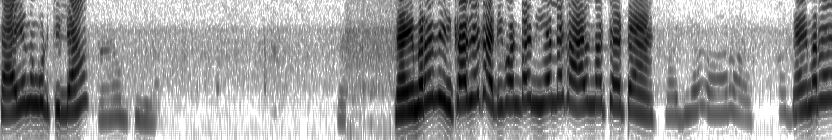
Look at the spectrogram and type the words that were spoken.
ചായ ഒന്നും കുടിച്ചില്ല? കുടിച്ചില്ല. നൈമറെ നിനക്കറിയാ കടി കൊണ്ട? നീയല്ലേ കാളെന്ന് വെച്ചേട്ടെ? നൈമറെ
